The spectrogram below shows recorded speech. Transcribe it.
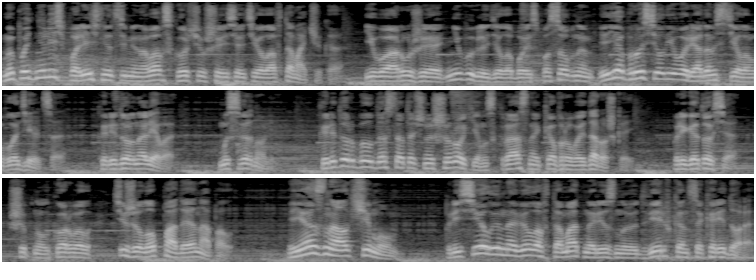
Мы поднялись по лестнице, миновав скорчившееся тело автоматчика. Его оружие не выглядело боеспособным, и я бросил его рядом с телом владельца. Коридор налево. Мы свернули. Коридор был достаточно широким, с красной ковровой дорожкой. «Приготовься», — шепнул Корвелл, тяжело падая на пол. Я знал к чему. Присел и навел автомат на резную дверь в конце коридора.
